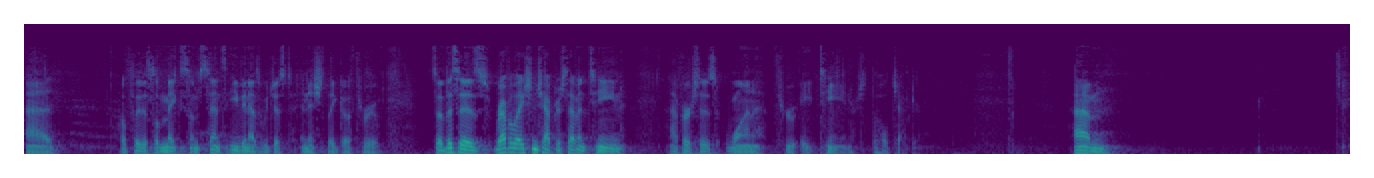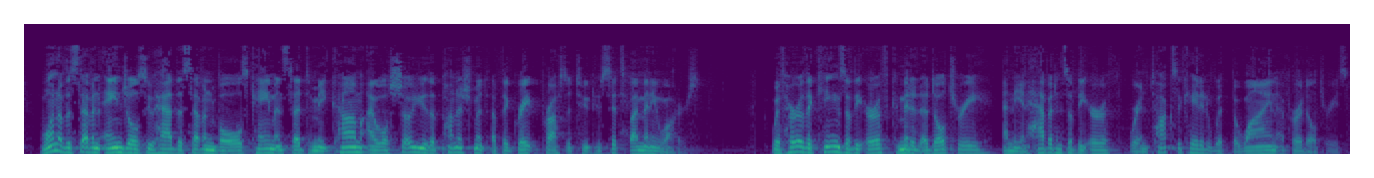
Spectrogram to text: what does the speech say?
Uh, hopefully, this will make some sense even as we just initially go through. So, this is Revelation chapter 17, uh, verses 1 through 18, which is the whole chapter. Um, one of the seven angels who had the seven bowls came and said to me, Come, I will show you the punishment of the great prostitute who sits by many waters. With her, the kings of the earth committed adultery, and the inhabitants of the earth were intoxicated with the wine of her adulteries.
